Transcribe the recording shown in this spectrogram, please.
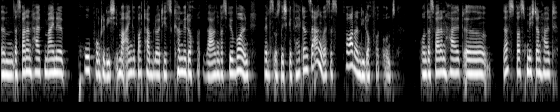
Ähm, das waren dann halt meine Pro-Punkte, die ich immer eingebracht habe. Leute, jetzt können wir doch sagen, was wir wollen. Wenn es uns nicht gefällt, dann sagen wir es. Das fordern die doch von uns. Und das war dann halt äh, das, was mich dann halt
